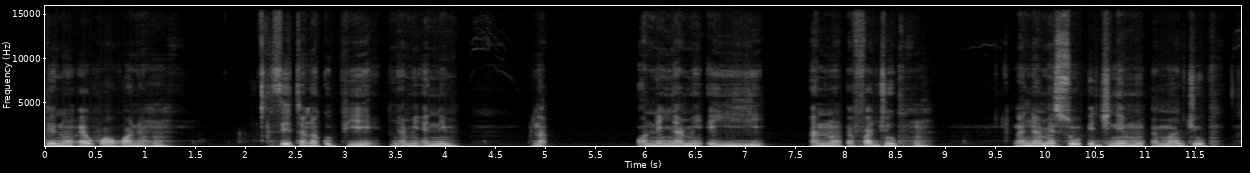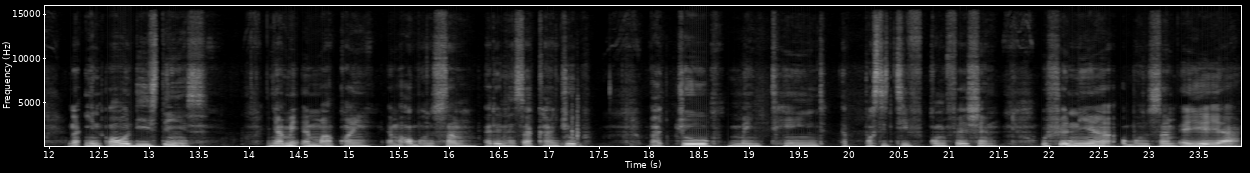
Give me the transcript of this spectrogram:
de no rehoahoa ne ho. Satan akɔpie nyame anim na ɔne nyame ayiyi ano fa job ho. Na nyame so gyina mu ma job. Na in all these things nyame ma kwan ma ɔbɔnsam de ne nsa ka job. But job maintained a positive confession. Wohwɛ nea a ɔbɔnsam yɛeɛ a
